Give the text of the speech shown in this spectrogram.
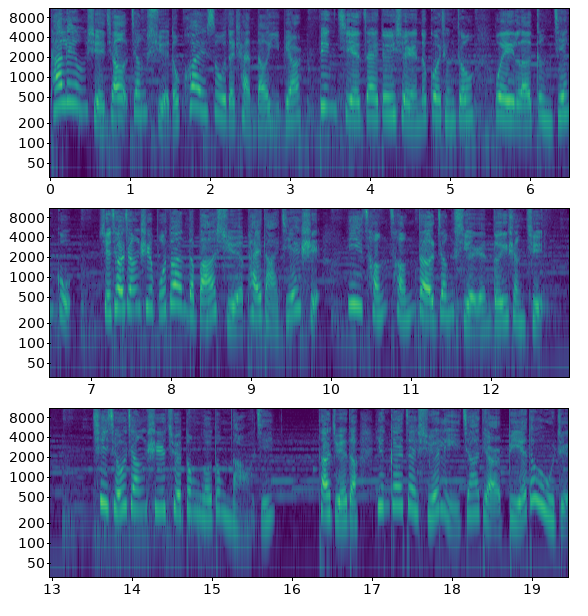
他利用雪橇将雪都快速地铲到一边，并且在堆雪人的过程中，为了更坚固，雪橇僵尸不断地把雪拍打结实，一层层地将雪人堆上去。气球僵尸却动了动脑筋，他觉得应该在雪里加点别的物质，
